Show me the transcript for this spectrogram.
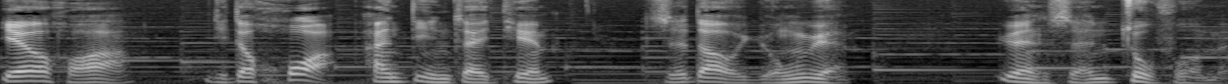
耶和华，你的话安定在天，直到永远。愿神祝福我们。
